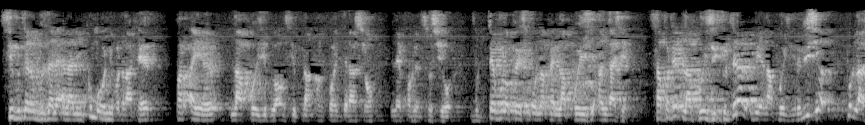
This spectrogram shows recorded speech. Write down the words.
Si vous, vous allez à la ligne comme au niveau de la thèse, par ailleurs, la poésie doit aussi prendre en considération les problèmes sociaux. Vous développez ce qu'on appelle la poésie engagée. Ça peut être la poésie culturelle ou bien la poésie religieuse. Pour la,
